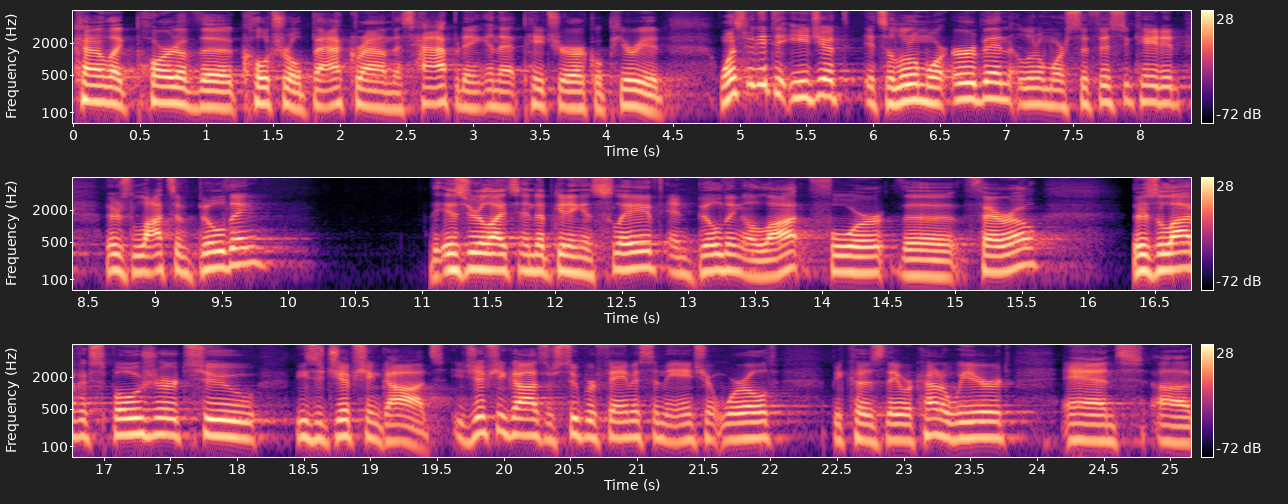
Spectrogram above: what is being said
kind of like part of the cultural background that's happening in that patriarchal period. Once we get to Egypt, it's a little more urban, a little more sophisticated. There's lots of building. The Israelites end up getting enslaved and building a lot for the Pharaoh. There's a lot of exposure to these Egyptian gods. Egyptian gods are super famous in the ancient world because they were kind of weird and uh,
